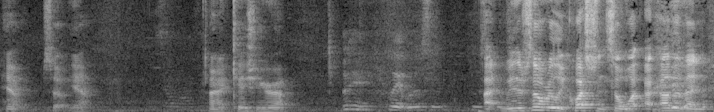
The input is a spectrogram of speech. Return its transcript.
him. So yeah. All right, Keisha, you're up. Okay. Wait, what was it? I mean, there's no really question. So what other than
